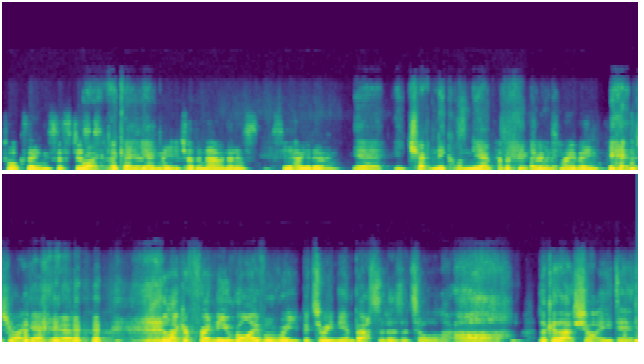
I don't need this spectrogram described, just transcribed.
talk things. It's just right. Okay. Yeah. You meet each other now and then and see how you're doing. Yeah. You chat Nikon. Yeah. Have a few drinks, maybe. Yeah. That's right. Yeah. yeah. So like a friendly rivalry between the ambassadors at all. Like, oh, look at that shot he did.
